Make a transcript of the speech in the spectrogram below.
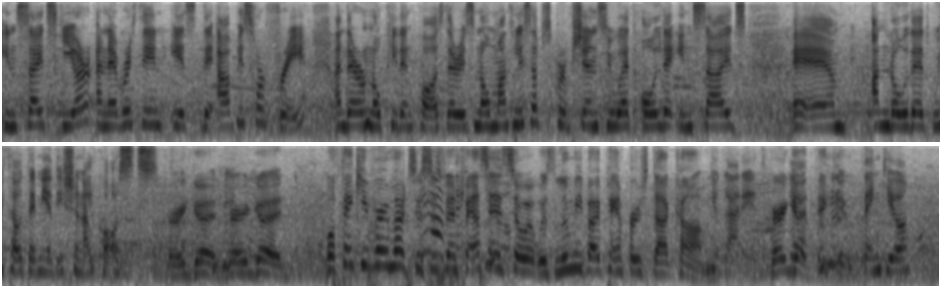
insights here, and everything is the app is for free, and there are no hidden costs. There is no monthly subscriptions. You get all the insights um, unloaded without any additional costs. Very good. Very good. Well, thank you very much. This Yeah, has been fascinating. you. So it was lumibypampers.com. You got it. Very good. Thank Mhm. you. Thank you.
